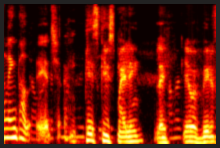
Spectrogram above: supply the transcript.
অনেক ভালো লেগেছে। Please keep smiling like you have beautiful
